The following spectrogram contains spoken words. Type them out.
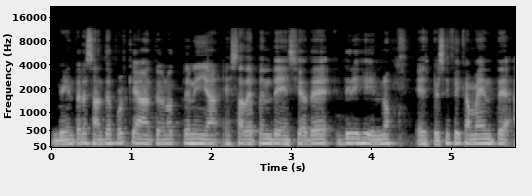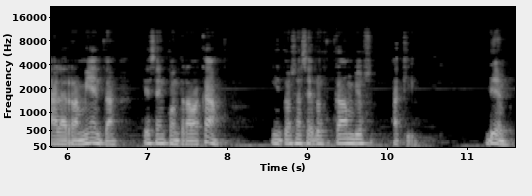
bien interesante porque antes uno tenía esa dependencia de dirigirnos específicamente a la herramienta que se encontraba acá y entonces hacer los cambios aquí bien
